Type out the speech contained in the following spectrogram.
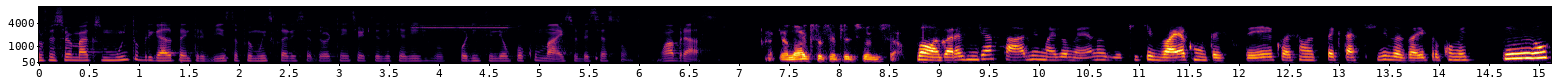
Professor Marcos, muito obrigado pela entrevista, foi muito esclarecedor. Tenho certeza que a gente pôde entender um pouco mais sobre esse assunto. Um abraço. Até logo, estou sempre à disposição. Bom, agora a gente já sabe mais ou menos o que, que vai acontecer, quais são as expectativas aí para o comecinho,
